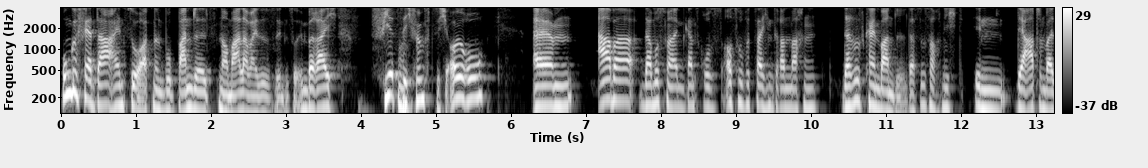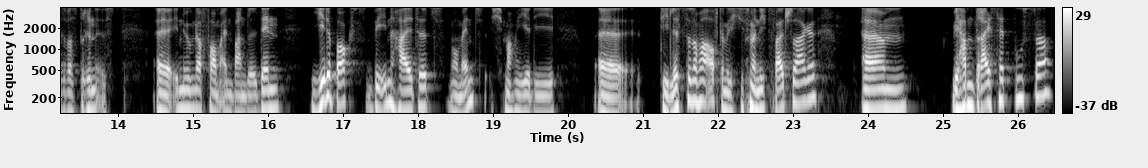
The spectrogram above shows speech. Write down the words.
ungefähr da einzuordnen, wo Bundles normalerweise sind. So im Bereich 40, 50 Euro. Ähm, aber da muss man ein ganz großes Ausrufezeichen dran machen. Das ist kein Bundle. Das ist auch nicht in der Art und Weise, was drin ist, äh, in irgendeiner Form ein Bundle. Denn jede Box beinhaltet, Moment, ich mache mir hier die, äh, die Liste nochmal auf, damit ich diesmal nichts falsch sage. Ähm, wir haben drei Set Booster,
